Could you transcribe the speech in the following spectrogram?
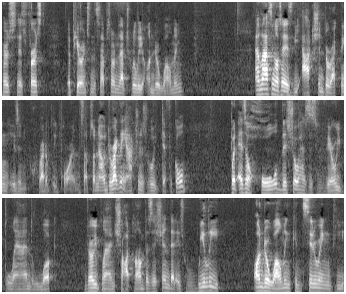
his, his first appearance in this episode, and that's really underwhelming. And last thing I'll say is the action directing is incredibly poor in this episode. Now, directing action is really difficult but as a whole, this show has this very bland look, very bland shot composition that is really underwhelming considering the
